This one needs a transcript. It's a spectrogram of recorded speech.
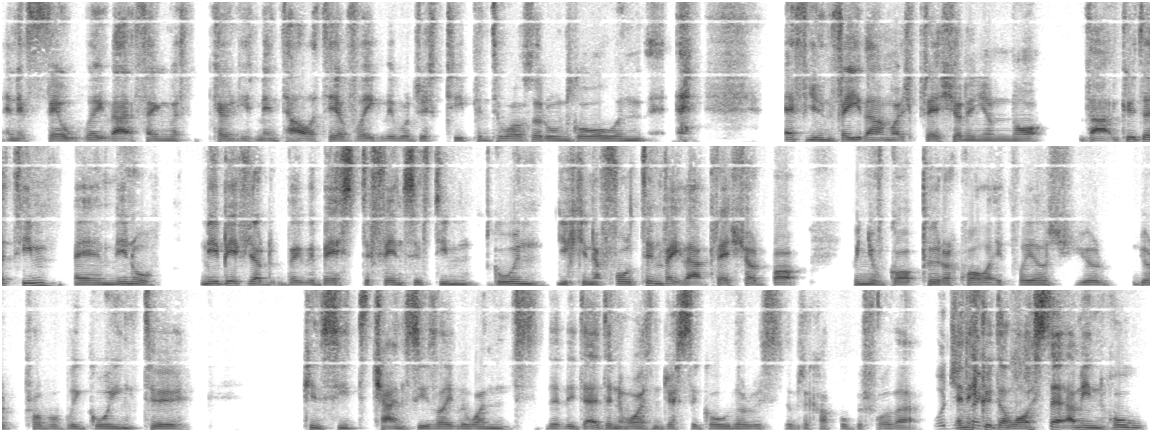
and it felt like that thing with County's mentality of like they were just creeping towards their own goal, and if you invite that much pressure and you're not that good a team, um, you know, maybe if you're like the best defensive team going, you can afford to invite that pressure, but when you've got poorer quality players, you're you're probably going to concede chances like the ones that they did, and it wasn't just the goal. There was there was a couple before that, and think? they could have lost it. I mean, Holt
